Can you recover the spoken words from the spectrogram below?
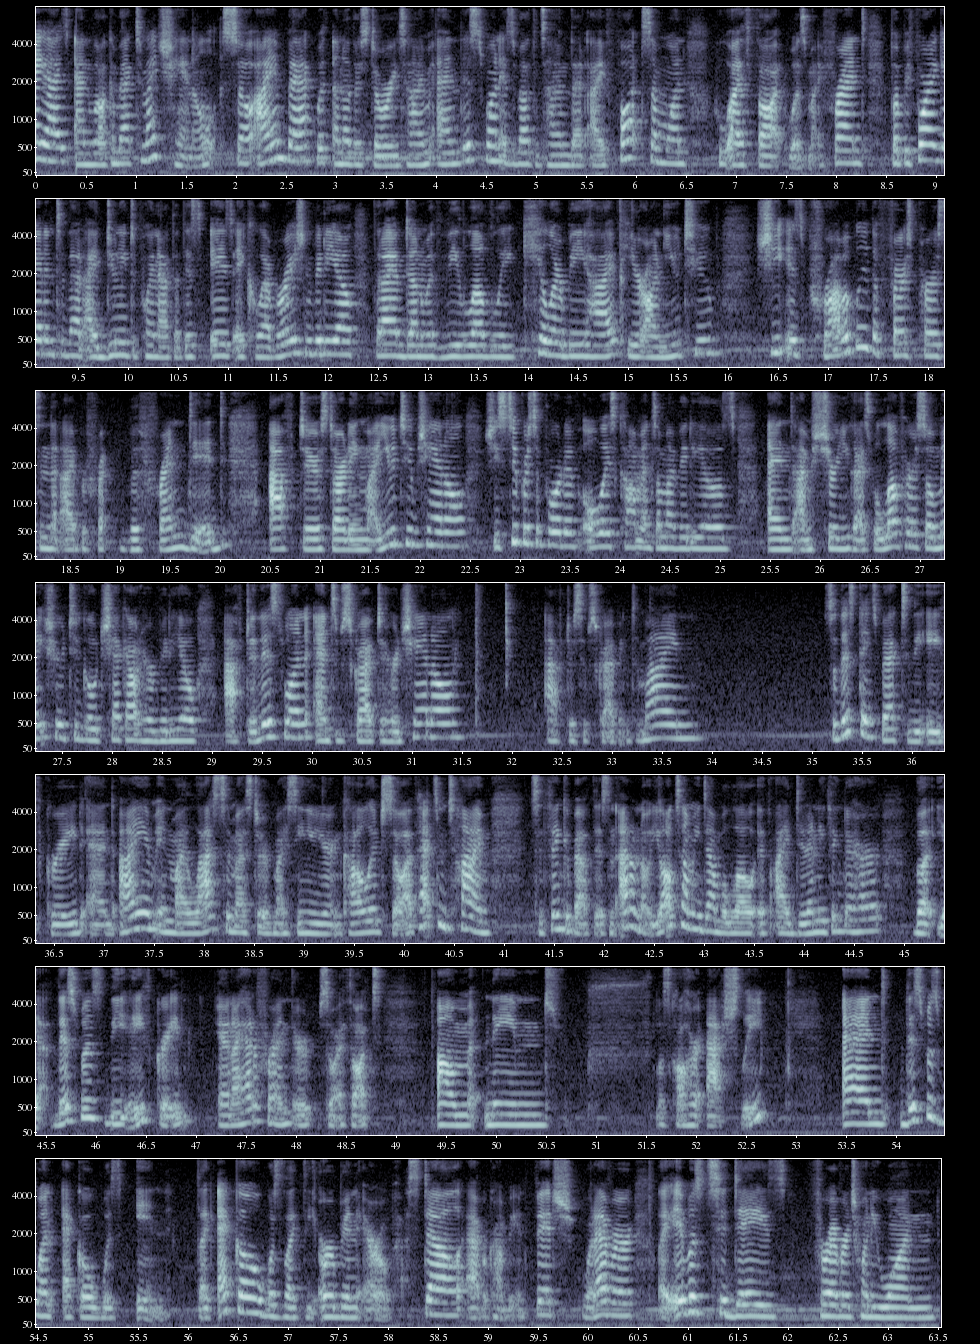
Hey guys and welcome back to my channel. So I am back with another story time and this one is about the time that I fought someone who I thought was my friend. But before I get into that I do need to point out that this is a collaboration video that I have done with the lovely Killer Beehive here on YouTube. She is probably the first person that I befriended after starting my YouTube channel. She's super supportive, always comments on my videos, and I'm sure you guys will love her, so make sure to go check out her video after this one and subscribe to her channel after subscribing to mine. So this dates back to the 8th grade and I am in my last semester of my senior year in college so I've had some time to think about this and I don't know y'all tell me down below if I did anything to her but yeah, this was the eighth grade, and I had a friend, or so I thought, um, named, let's call her Ashley. And this was when Ecko was in. Like Ecko was like the urban Aeropostale, Abercrombie and Fitch, whatever. Like it was today's Forever 21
